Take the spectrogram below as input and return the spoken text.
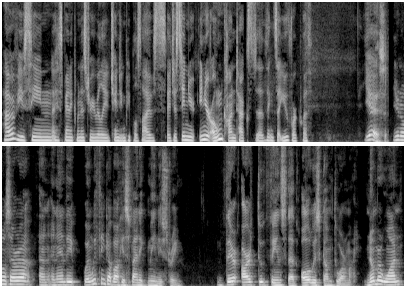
How have you seen Hispanic ministry really changing people's lives, uh, just in your in your own context, the things that you've worked with? Yes, you know, Sarah and, and Andy, when we think about Hispanic ministry, there are two things that always come to our mind. Number one,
